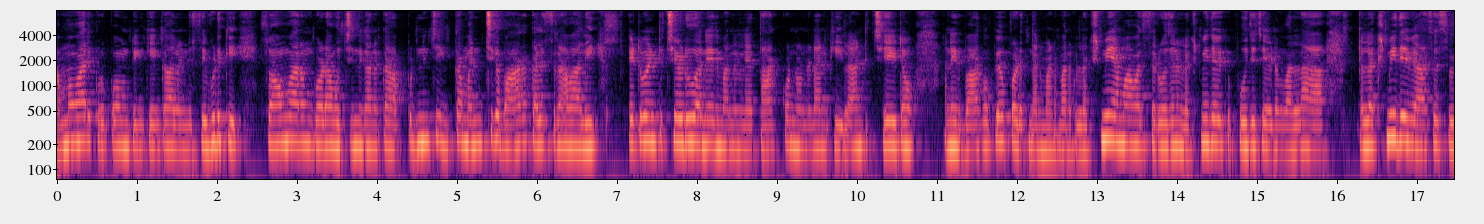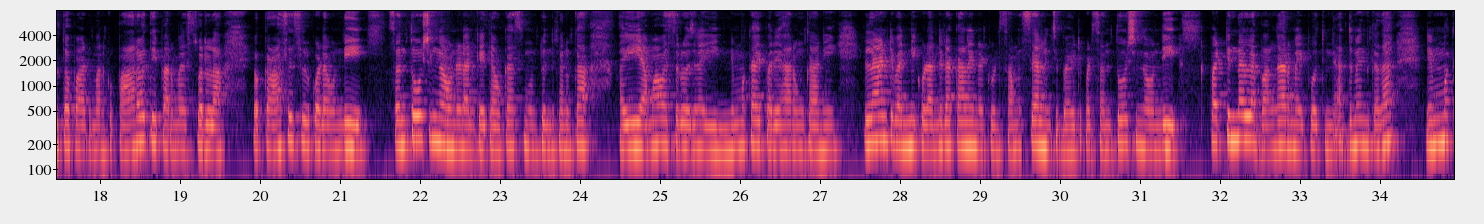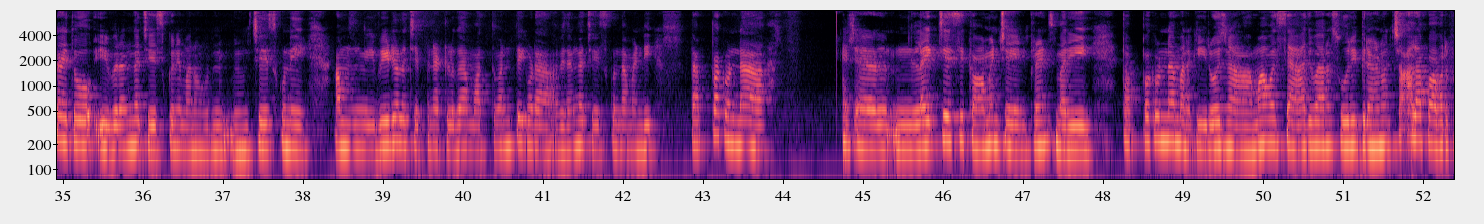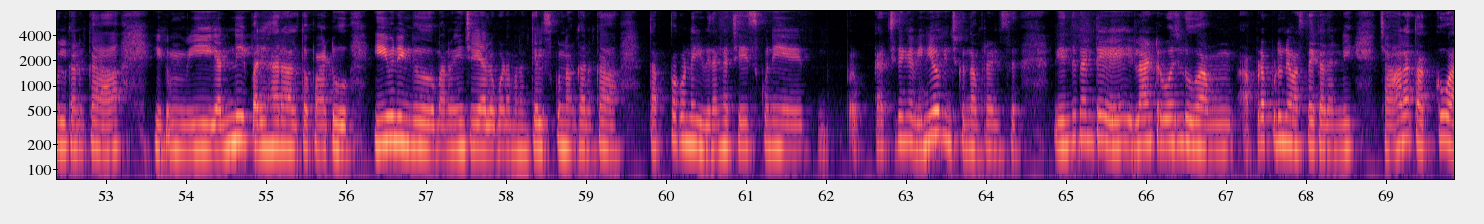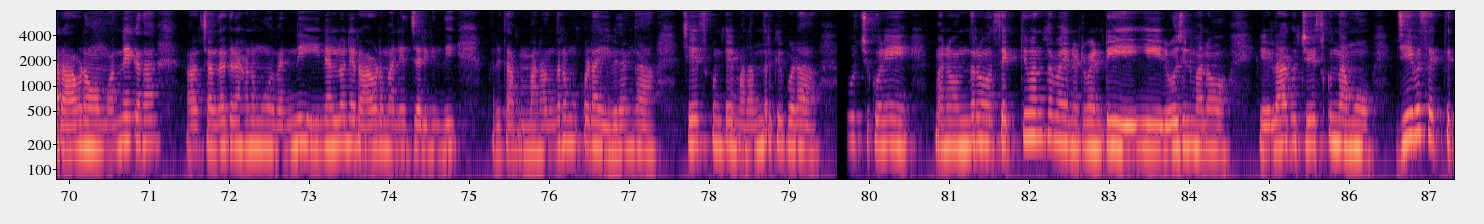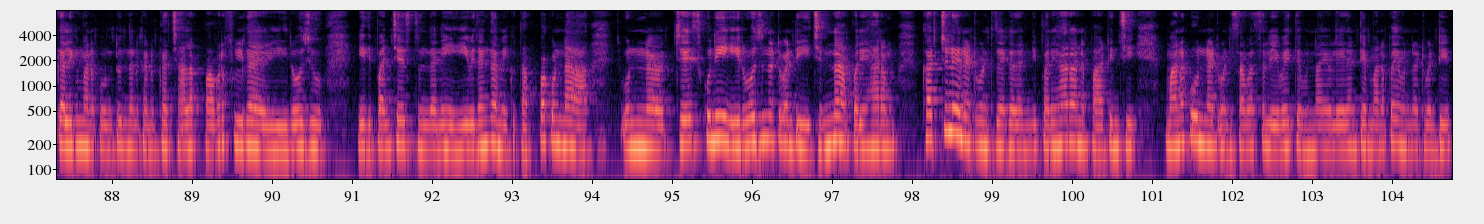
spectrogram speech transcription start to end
అమ్మవారి కృప ఉంటే ఇంకేం కావాలండి? శివుడికి సోమవారం కూడా వచ్చింది కనుక అప్పటి నుంచి ఇంకా మంచి మంచిగా బాగా కలిసి రావాలి. ఎటువంటి చెడు అనేది మనల్ని తాకకుండా ఉండడానికి ఇలాంటి చేయటం అనేది బాగా ఉపయోగపడుతుంది అనమాట మనకు లక్ష్మీ అమావాస్య రోజున లక్ష్మీదేవికి పూజ చేయడం వల్ల లక్ష్మీదేవి ఆశస్సులతో పాటు మనకు పార్వతీ పరమేశ్వరుల యొక్క ఆశస్సులు కూడా ఉండి సంతోషంగా ఉండడానికి అయితే అవకాశం ఉంటుంది. కనుక ఈ అమావాస్య రోజున ఈ నిమ్మకాయ పరిహారం కానీ ఇలాంటివన్నీ కూడా అన్ని రకాలైనటువంటి సమస్యల నుంచి బయటపడి సంతోషంగా ఉండి పట్టిందల్లా బంగారం అయిపోతుంది. అర్థమైంది కదా? నిమ్మకాయతో ఈ విధంగా చేసుకుని మనం చేసుకుని ఈ వీడియోలో చెప్పినట్లుగా మొత్తం అంతా కూడా ఆ విధంగా చేసుకుందామండి. తప్పకుండా లైక్ చేసి కామెంట్ చేయండి ఫ్రెండ్స్. మరి తప్పకుండా మనకి ఈ రోజున అమావాస్య ఆదివారం సూర్యగ్రహణం చాలా పవర్ఫుల్ కనుక ఈ అన్ని పరిహారాలతో పాటు ఈవినింగ్ మనం ఏం చేయాలో కూడా మనం తెలుసుకున్నాం కనుక తప్పకుండా ఈ విధంగా చేసుకుని ఖచ్చితంగా వినియోగించుకుందాం ఫ్రెండ్స్. ఎందుకంటే ఇలాంటి రోజులు అప్పుడప్పుడునే వస్తాయి కదండి. చాలా తక్కువ రావడం మొన్నే కదా చంద్రగ్రహణము ఇవన్నీ ఈ నెలలోనే రావడం అనేది జరిగింది. మరి మనందరం కూడా ఈ విధంగా చేసుకుంటే మనందరికీ కూడా కూర్చుకొని మనం అందరం శక్తివంతమైనటువంటి ఈ రోజుని మనం ఎలాగో చేసుకుందాము. జీవశక్తి కలిగి మనకు ఉంటుందని కనుక చాలా పవర్ఫుల్గా ఈరోజు ఇది పనిచేస్తుందని ఈ విధంగా మీకు తప్పకుండా ఉన్న చేసుకుని ఈ రోజునటువంటి ఈ చిన్న పరిహారం ఖర్చు లేనటువంటిదే కదండి. పరిహారాన్ని పాటించి మనకు ఉన్నటువంటి సమస్యలు ఏవైతే ఉన్నాయో లేదంటే మనపై ఉన్నటువంటి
